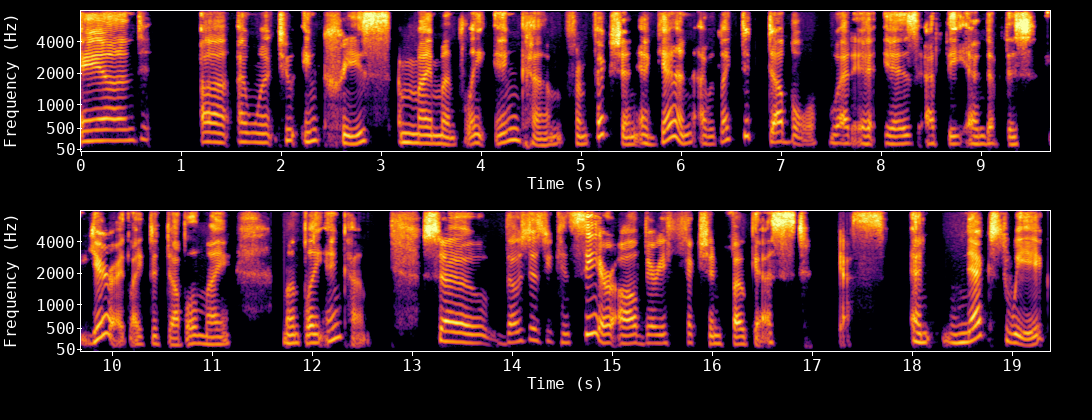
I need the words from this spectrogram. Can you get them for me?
and uh, I want to increase my monthly income from fiction. Again, I would like to double what it is at the end of this year. I'd like to double my monthly income. So, those, as you can see, are all very fiction focused. Yes. And next week,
